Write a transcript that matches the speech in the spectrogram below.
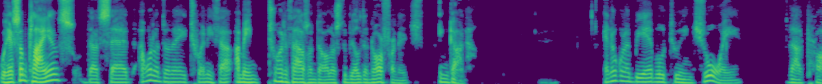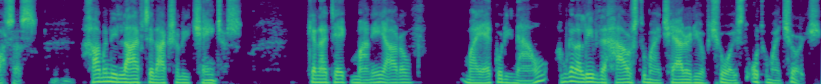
We have some clients that said, I want to donate twenty thousand, I mean two hundred thousand dollars to build an orphanage in Ghana. And I'm going to be able to enjoy that process. Mhm. How many lives it actually changes. Can I take money out of my equity now? I'm going to leave the house to my charity of choice or to my church.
